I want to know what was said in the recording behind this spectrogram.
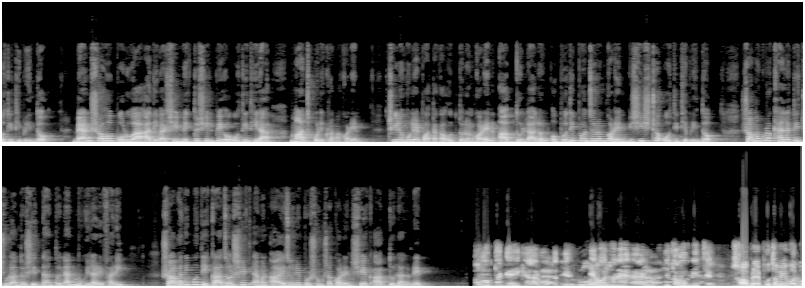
অতিথিবৃন্দ। ব্যান্ডসহ পড়ুয়া আদিবাসী নৃত্যশিল্পী ও অতিথিরা মাঠ পরিক্রমা করেন। তৃণমূলের পতাকা উত্তোলন করেন আব্দুল লালন ও প্রদীপ প্রজ্বলন করেন বিশিষ্ট অতিথিবৃন্দ। সমগ্র খেলাটি চূড়ান্ত সিদ্ধান্ত নেন মহিলা রেফারি। সভাধিপতি কাজল শেখ এমন আয়োজনের প্রশংসা করেন শেখ আব্দুল লালনের। চমক থাকে এই খেলার মধ্যে দিয়ে। এবছরে কি চমক দিচ্ছেন? সবের প্রথমেই বলব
